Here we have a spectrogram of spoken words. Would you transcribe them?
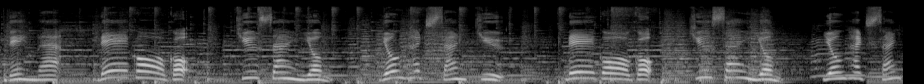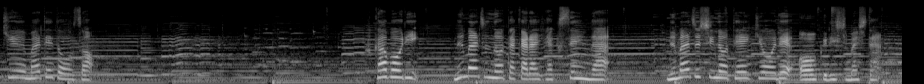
電話055-934-4839 055-934 4839までどうぞ深掘り沼津の宝百選は沼津市の提供でお送りしました。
